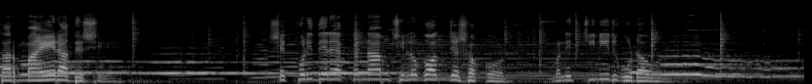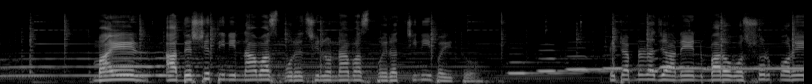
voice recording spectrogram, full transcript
তার মায়ের আদেশে, শেখ ফরিদের একটা নাম ছিল গঞ্জে শকর মানে চিনির গুডাউন। মায়ের আদেশে তিনি নামাজ পড়েছিল, নামাজ পড়া চিনি পাইতো। এটা আপনারা জানেন, বারো বছর পরে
